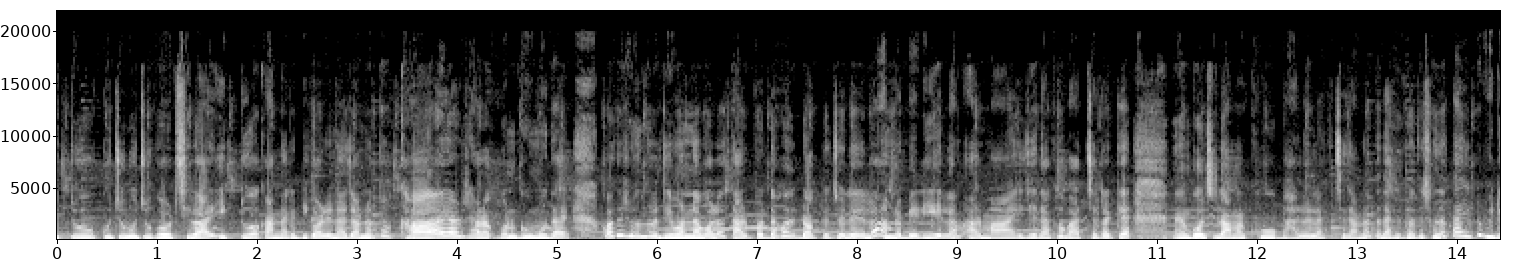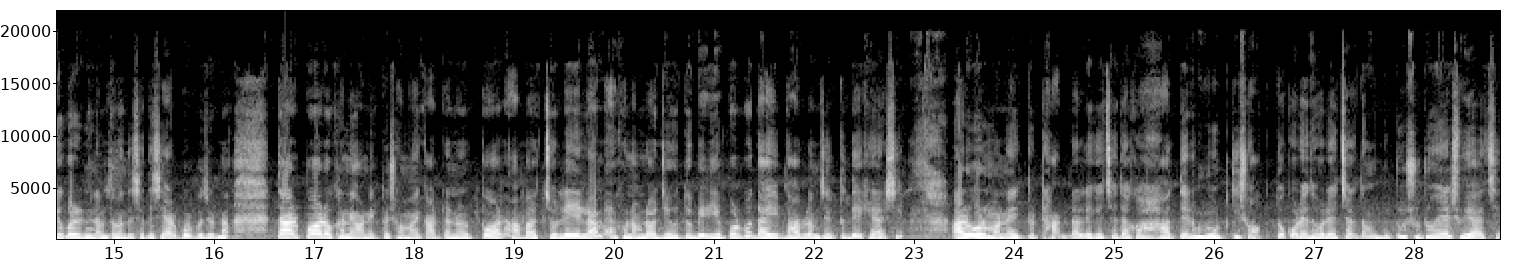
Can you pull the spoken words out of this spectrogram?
একটু কুচুমুচু করছিল আর একটুও কান্নাকাটি করে না, জানো তো? খায় আর সারাক্ষণ ঘুমু দেয়। কত সুন্দর জীবন না বলো? তারপর দেখো ডক্টর চলে এলো, আমরা বেরিয়ে এলাম। আর মা এই যে দেখো, বাচ্চাটাকে বলছিল, আমার খুব ভালো লাগছে, জানো তো? দেখো কত সুন্দর। তাই একটু ভিডিও করে নিলাম, তোমাদের সাথে শেয়ার করব জন্য। তারপর ওখানে অনেকটা সময় কাটানোর পর আবার চলে এলাম। এখন আমরা যেহেতু বেরিয়ে পড়ব, তাই ভাবলাম যে একটু দেখে আসি। আর ওর মনে একটু ঠান্ডা লেগেছে। দেখো, হাতের মুঠ কি শক্ত করে ধরেছে, একদম গুটু সুটু হয়ে শুয়ে আছে।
